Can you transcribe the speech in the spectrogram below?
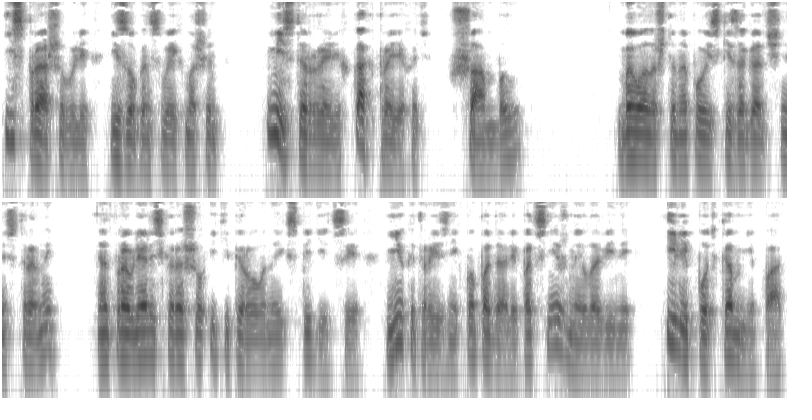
и спрашивали из окон своих машин «Мистер Релих, как проехать в Шамбалу?» Бывало, что на поиски загадочной страны отправлялись хорошо экипированные экспедиции. Некоторые из них попадали под снежные лавины или под камнепад,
